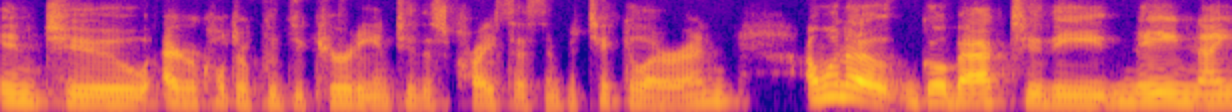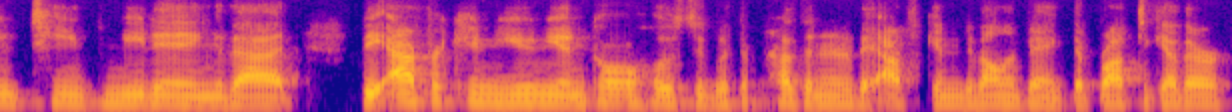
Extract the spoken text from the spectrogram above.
into agricultural food security into this crisis in particular. And I want to go back to the May 19th meeting that the African Union co-hosted with the president of the African Development Bank that brought together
